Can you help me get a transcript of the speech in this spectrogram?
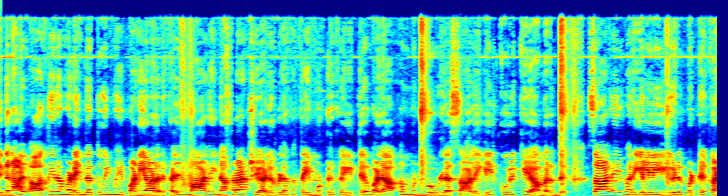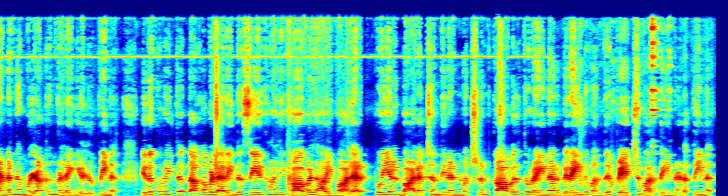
இதனால் ஆத்திரமடைந்த தூய்மை பணியாளர்கள் மாலை நகராட்சி அலுவலகத்தை முற்றுகையிட்டு வளாகம் முன்பு உள்ள சாலையில் குறுக்கே அமர்ந்து சாலை மறியலில் ஈடுபட்டு கண்டன முழக்கங்களை எழுப்பினர். இதுகுறித்து தகவல் அறிந்த சீர்காழி காவல் ஆய்வாளர் புயல் பாலச்சந்திரன் மற்றும் காவல்துறையினர் விரைந்து வந்து பேச்சுவார்த்தை நடத்தினர்.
